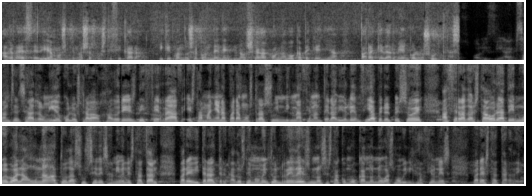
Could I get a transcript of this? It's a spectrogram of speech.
agradeceríamos que no se justificara y que cuando se condene no se haga con la boca pequeña para quedar bien con los ultras. Sánchez se ha reunido con los trabajadores de Ferraz esta mañana para mostrar su indignación ante la violencia, pero el PSOE ha cerrado hasta ahora de nuevo a la una a todas sus sedes a nivel estatal para evitar altercados. De momento en redes no se está convocando nuevas movilizaciones para esta tarde.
